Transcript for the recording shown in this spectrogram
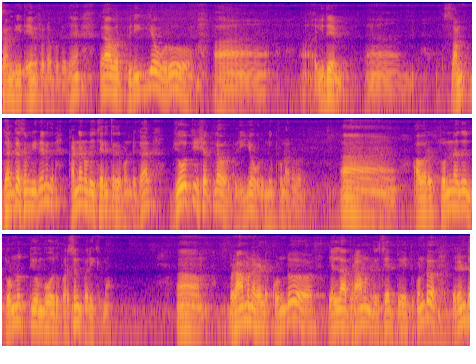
சம்ஹிதைன்னு சொல்லப்பட்டது. அவர் பெரிய ஒரு இது சம் கர்க சம்ஹிதைன்னு கண்ணனுடைய சரித்திரத்தை பண்ணிருக்கார். ஜோதிஷத்தில் அவர் பெரிய ஒரு நிபுணர் அவர். அவர் சொன்னது தொண்ணூற்றி ஒம்பது பர்சன்ட் பறிக்குமா பிராமணர்களை கொண்டு எல்லா பிராமணர்களையும் சேர்த்து வைத்துக்கொண்டு ரெண்டு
